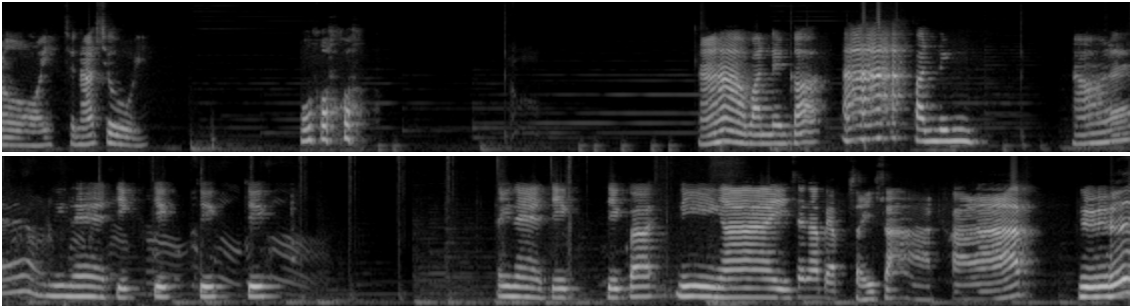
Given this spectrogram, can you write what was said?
ร้อย ชนะโชยโอ้โหอ่าวันหนึ่งก็อ่าวันหนึ่งเอาแล้วนี่แน่จิกจิกจิกจิกนี่แน่จิก จิกว่านี่ไงชนะแบบใสสะอาดครับเฮ้ย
